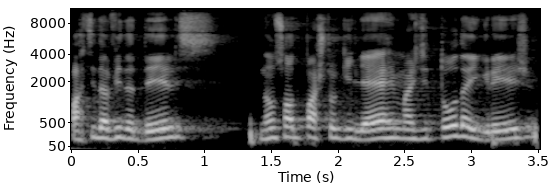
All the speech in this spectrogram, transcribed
partir da vida deles, não só do pastor Guilherme, mas de toda a igreja,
